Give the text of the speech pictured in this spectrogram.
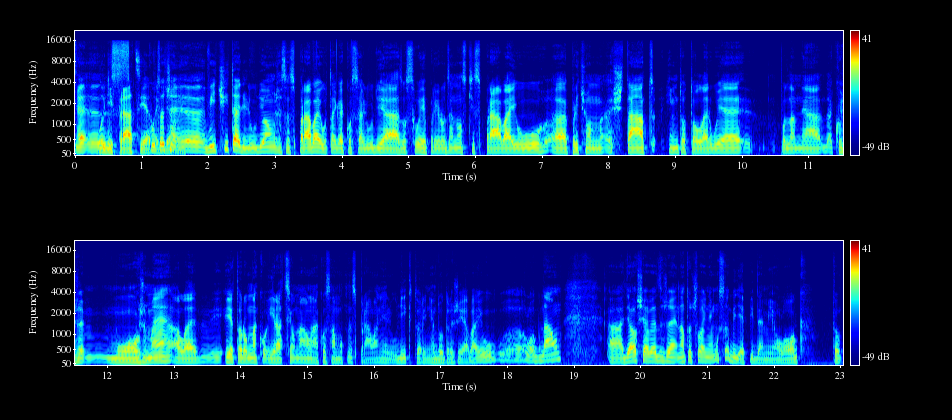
E, e, Ľudí v práci a Skutočne tak ďalej. E, vyčítať ľuďom, že sa správajú tak, ako sa ľudia zo svojej prírodzenosti správajú, pričom štát im to toleruje, podľa mňa akože môžeme, ale je to rovnako iracionálne ako samotné správanie ľudí, ktorí nedodržiavajú e, lockdown. A ďalšia vec, že na to človek nemusel byť epidemiológ. To,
